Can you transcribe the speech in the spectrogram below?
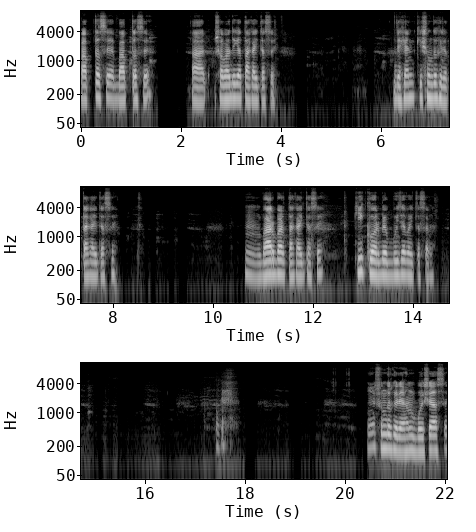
ভাবতেছে ভাবতেছে। আর সবার দিকে তাকাইতেছে। দেখেন কি সুন্দর করে তাকাইতেছে। হুম, বারবার তাকাইতেছে। কি করবে বুঝে পাইতেছে না। সুন্দর করে এখন বসে আছে।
